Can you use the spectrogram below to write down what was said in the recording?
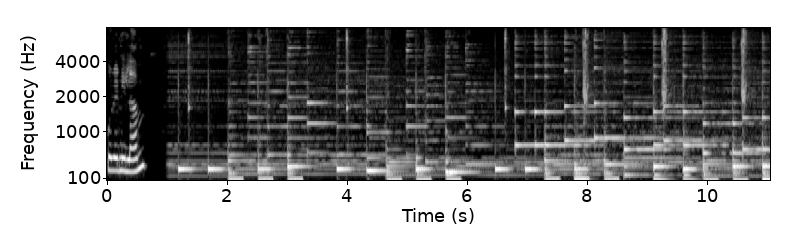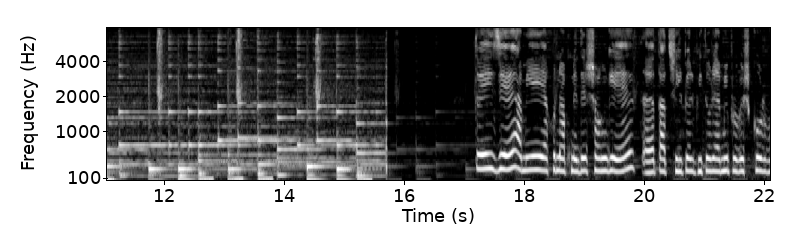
করে নিলাম। তো এই যে আমি এখন আপনাদের সঙ্গে তাঁত শিল্পের ভিতরে আমি প্রবেশ করব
